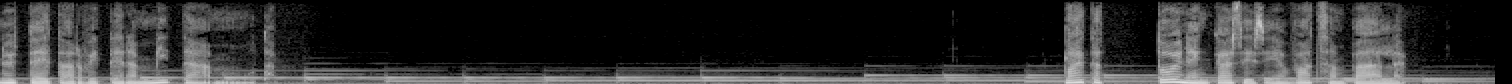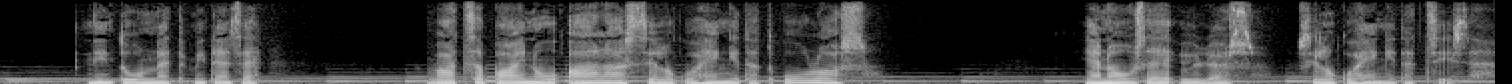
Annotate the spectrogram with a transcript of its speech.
Nyt ei tarvitse tehdä mitään muuta. Laita toinen käsi siihen vatsan päälle, niin tunnet, miten se vatsa painuu alas silloin, kun hengität ulos ja nousee ylös silloin, kun hengität sisään.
